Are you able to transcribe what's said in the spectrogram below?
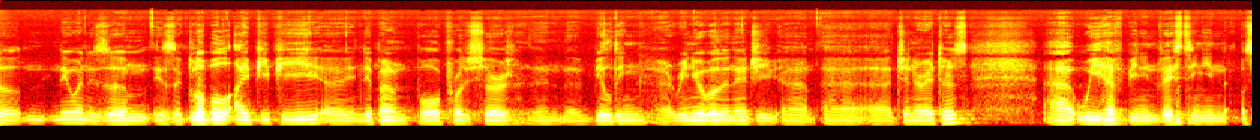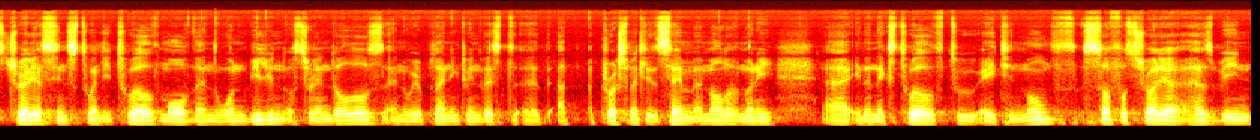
So Neoen is, um, is a global IPP, uh, independent power producer, uh, building uh, renewable energy uh, uh, uh, generators. we have been investing in Australia since 2012 more than 1 billion Australian dollars, and we're planning to invest approximately the same amount of money in the next 12 to 18 months. South Australia has been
